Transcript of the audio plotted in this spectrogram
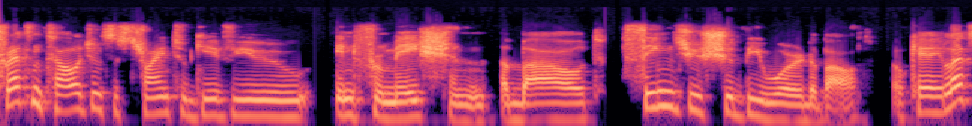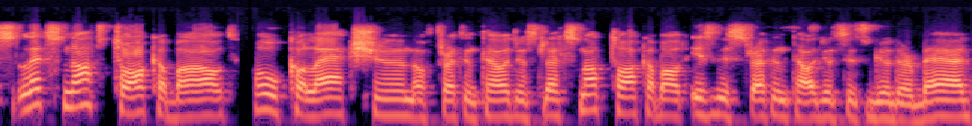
threat intelligence is trying to give you information about things you should be worried about. Okay, let's let's not talk about oh collection of threat intelligence. Let's not talk about is this threat intelligence is good or bad.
